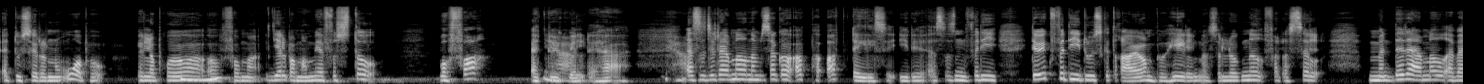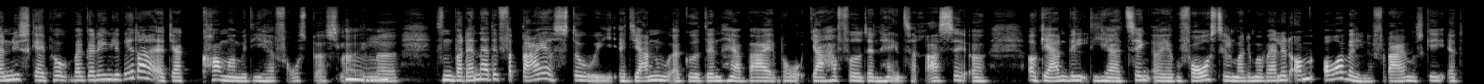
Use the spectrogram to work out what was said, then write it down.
at du sætter nogle ord på, eller prøver mm. at få mig, hjælper mig med at forstå, hvorfor at du Ja. ikke vil det her. Ja. Altså det der med, når man så går op på opdagelse i det, altså sådan, fordi det er jo ikke fordi, du skal dreje om på hælen og så lukke ned for dig selv, men det der med at være nysgerrig på, hvad gør det egentlig ved dig, at jeg kommer med de her forspørgseler, mm. eller sådan, hvordan er det for dig at stå i, at jeg nu er gået den her vej, hvor jeg har fået den her interesse, og, og gerne vil de her ting, og jeg kunne forestille mig, det må være lidt om, overvældende for dig måske, at,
